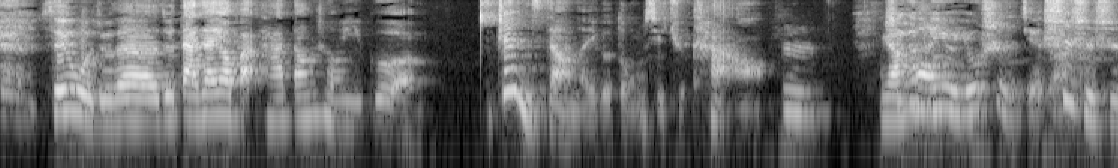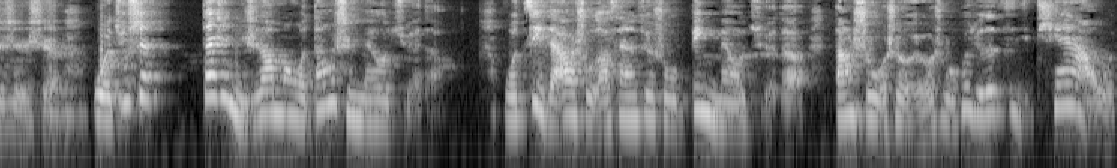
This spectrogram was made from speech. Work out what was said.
对所以我觉得，就大家要把它当成一个正向的一个东西去看啊。嗯，然后是一个很有优势的阶段。是是是是是嗯，我就是，但是你知道吗？我当时没有觉得，我自己在二十五到三十岁的时候，我并没有觉得当时我是有优势，我会觉得自己天啊，我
